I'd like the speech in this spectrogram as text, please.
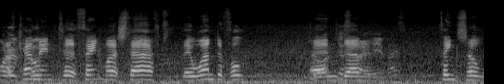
I've come in to thank my staff. They're wonderful, and um, things will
